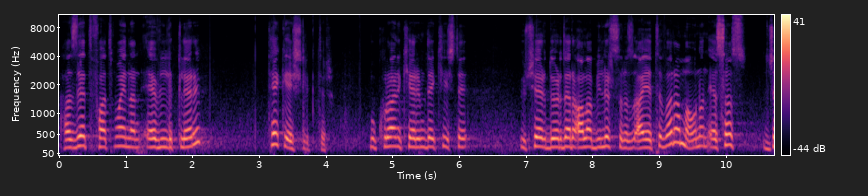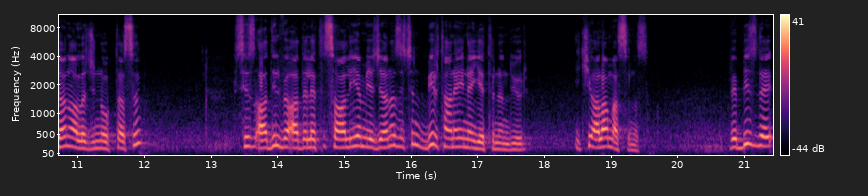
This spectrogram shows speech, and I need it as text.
Hazreti Fatma ile evlilikleri tek eşliktir. Bu Kur'an-ı Kerim'deki işte üçer dörder alabilirsiniz ayeti var ama onun esas can alıcı noktası siz adil ve adaleti sağlayamayacağınız için bir taneyle yetinin diyor. İki alamazsınız. Ve biz de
